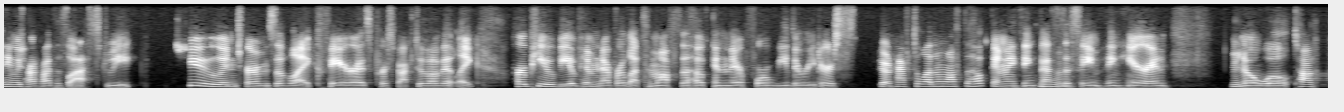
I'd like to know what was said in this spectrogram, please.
I think we talked about this last week too in terms of like Feyre's perspective of it. Like her POV of him never lets him off the hook, and therefore we the readers don't have to let him off the hook. And I think that's mm-hmm. the same thing here. And you know, we'll talk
